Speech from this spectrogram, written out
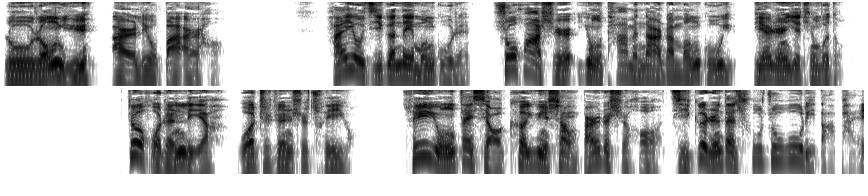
鲁荣鱼二六八二号。还有几个内蒙古人，说话时用他们那儿的蒙古语，别人也听不懂。这伙人里啊，我只认识崔勇。崔勇在小客运上班的时候，几个人在出租屋里打牌、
